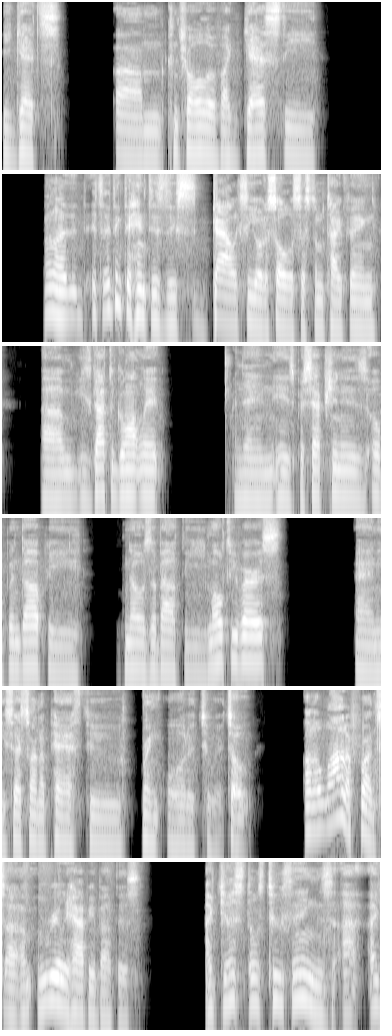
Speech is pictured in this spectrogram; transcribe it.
He gets um, control of, I guess, the. I don't know. It's. I think the hint is this galaxy or the solar system type thing. Um, he's got the gauntlet, and then his perception is opened up. He knows about the multiverse, and he sets on a path to bring order to it. So, on a lot of fronts, I'm, I'm really happy about this. I just those two things. I, I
